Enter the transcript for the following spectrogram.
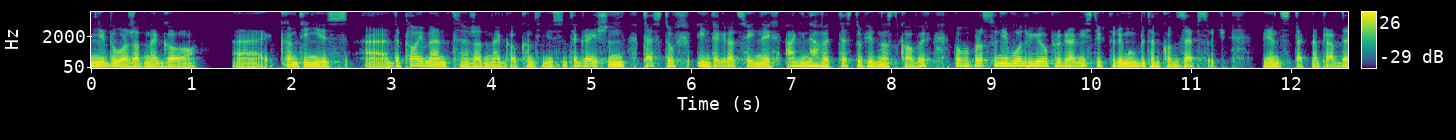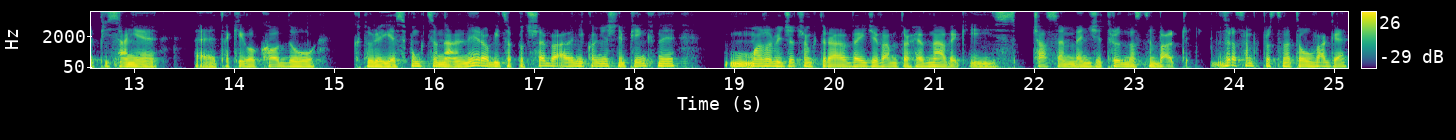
Nie było żadnego e, continuous e, deployment, żadnego continuous integration, testów integracyjnych, ani nawet testów jednostkowych, bo po prostu nie było drugiego programisty, który mógłby ten kod zepsuć. Więc tak naprawdę pisanie takiego kodu, który jest funkcjonalny, robi co potrzeba, ale niekoniecznie piękny, może być rzeczą, która wejdzie Wam trochę w nawyk i z czasem będzie trudno z tym walczyć. Zwracam po prostu na to uwagę,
